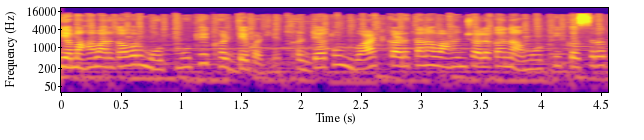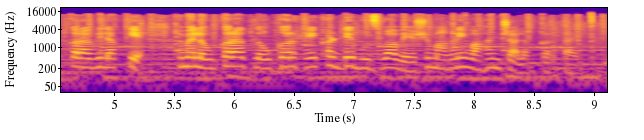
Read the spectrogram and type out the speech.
या महामार्गावर मोठमोठे खड्डे पडलेत. खड्ड्यातून वाट काढताना वाहन चालकांना मोठी कसरत करावी लागते त्यामुळे लवकरात लवकर हे खड्डे बुजवावे अशी मागणी वाहन चालक करतायत.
